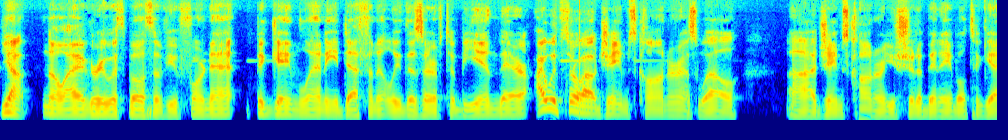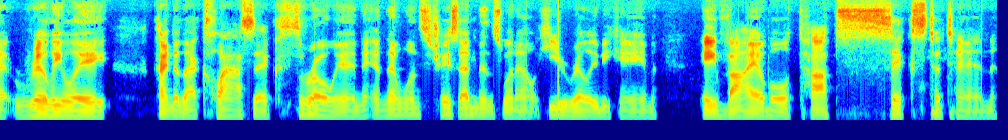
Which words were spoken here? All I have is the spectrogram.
yeah, no, I agree with both of you. Fournette, big game Lenny definitely deserved to be in there. I would throw out James Conner as well. Uh, James Conner, you should have been able to get really late, kind of that classic throw in. And then once Chase Edmonds went out, he really became a viable top six to 10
